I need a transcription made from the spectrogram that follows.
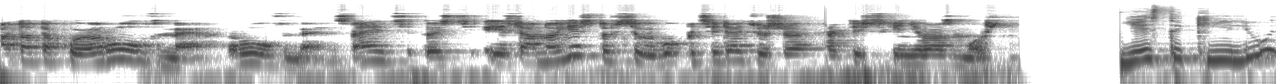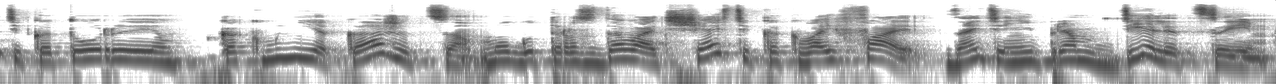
Оно такое ровное, ровное, знаете. То есть если оно есть, то все, его потерять уже практически невозможно. Есть такие люди, которые, как мне кажется, могут раздавать счастье как Wi-Fi. Знаете, они прям делятся им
